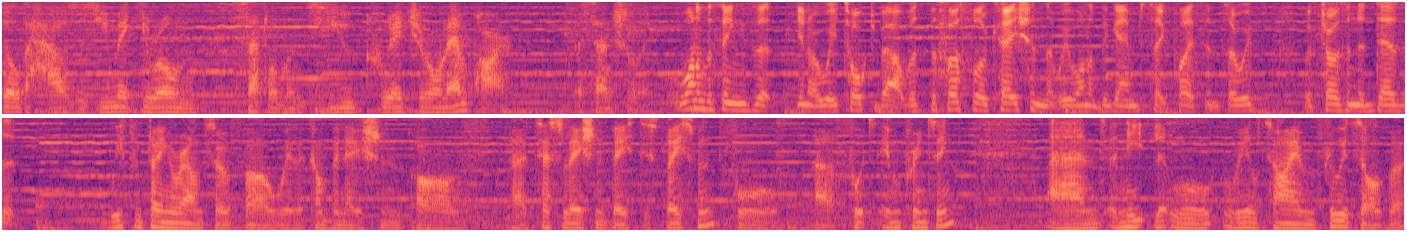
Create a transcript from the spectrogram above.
build the houses, you make your own settlements, you create your own empire, essentially. One of the things that you know we talked about was the first location that we wanted the game to take place in. So we've we've chosen a desert We've been playing around so far with a combination of uh, tessellation-based displacement for uh, foot imprinting and a neat little real-time fluid solver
